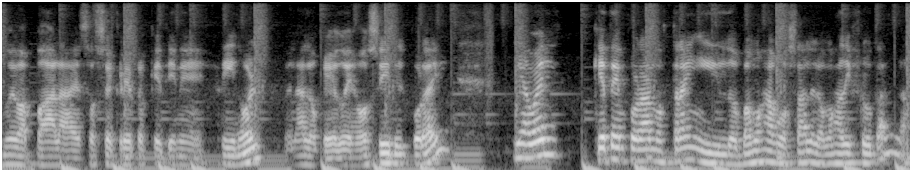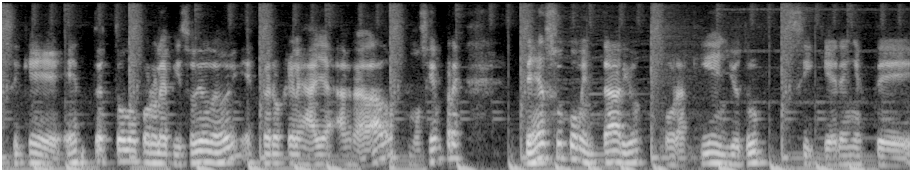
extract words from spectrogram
nuevas balas, esos secretos que tiene Renault, ¿verdad? Lo que dejó Cyril por ahí. Y a ver qué temporada nos traen y los vamos a gozar, los vamos a disfrutar. Así que esto es todo por el episodio de hoy. Espero que les haya agradado. Como siempre, dejen su comentario por aquí en YouTube si quieren este,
